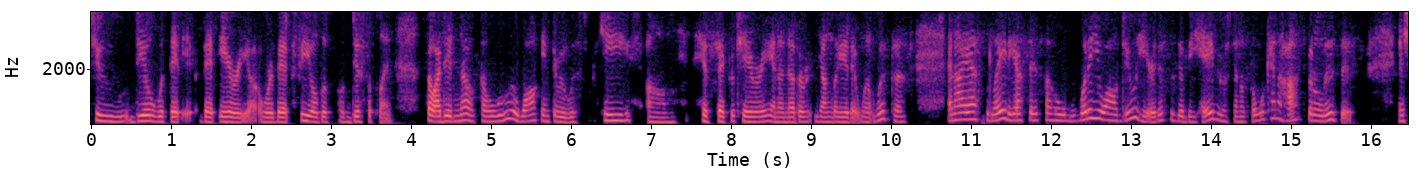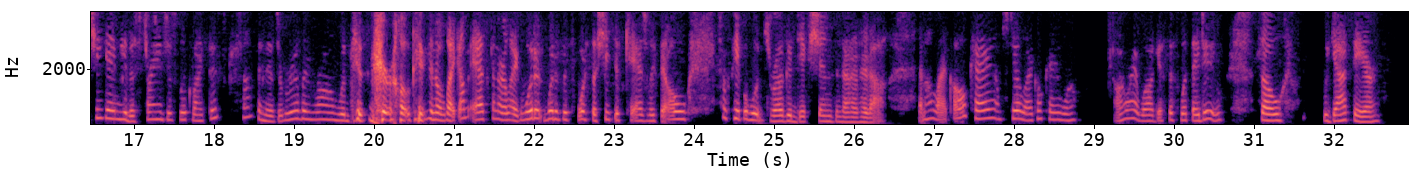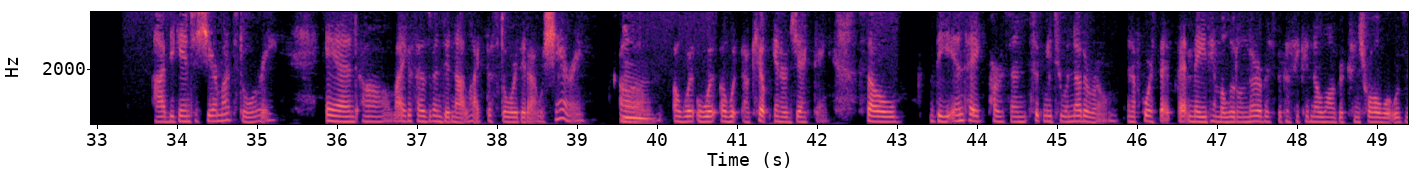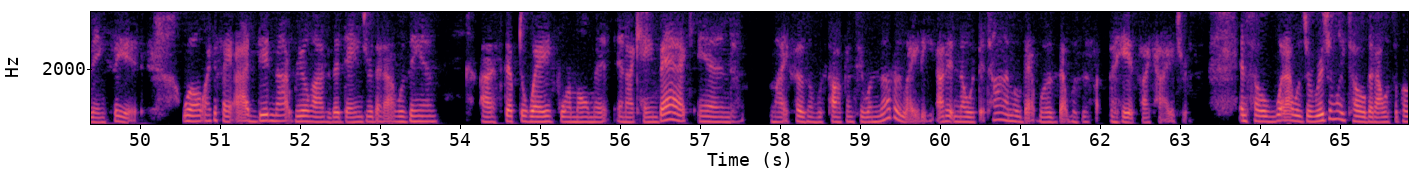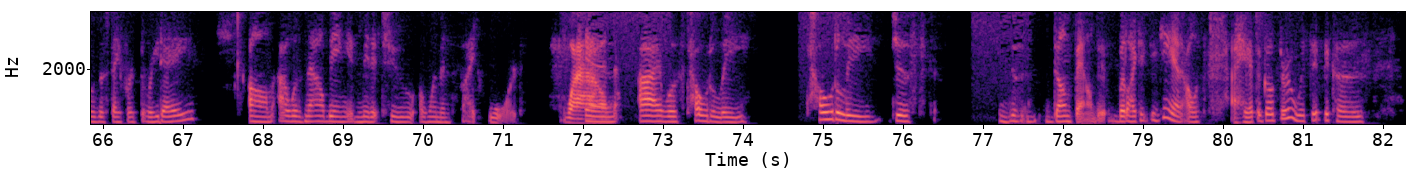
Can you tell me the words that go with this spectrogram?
to deal with that that area or that field of, of discipline. So I didn't know. So we were walking through was he, um, his secretary, and another young lady that went with us. And I asked the lady, I said, So what do you all do here? This is a behavioral center. So what kind of hospital is this? And she gave me the strangest look like this something is really wrong with this girl. Cause you know, like I'm asking her, like, what what is this for? So she just casually said, Oh, it's for people with drug addictions and da da da da. And I'm like, okay, I'm still like, okay, well, all right, well, I guess that's what they do. So we got there. I began to share my story. And um, my ex husband did not like the story that I was sharing. Um, mm. I, I kept interjecting. So the intake person took me to another room. And of course, that, that made him a little nervous because he could no longer control what was being said. Well, like I say, I did not realize the danger that I was in. I stepped away for a moment and I came back and my ex-husband was talking to another lady. I didn't know at the time who that was. That was the, the head psychiatrist. And so what I was originally told that I was supposed to stay for three days, um, I was now being admitted to a women's psych ward. Wow. And I was totally, totally just just dumbfounded. But like again, I was I had to go through with it because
